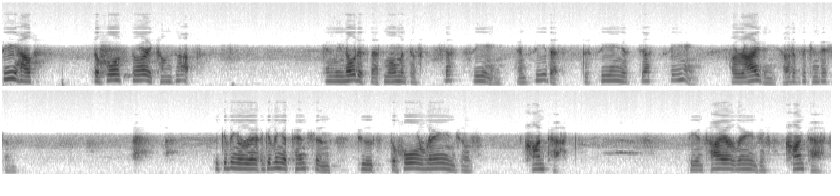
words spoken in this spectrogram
see how the whole story comes up. Can we notice that moment of just seeing and see that the seeing is just seeing arising out of the condition? So giving, a, giving attention to the whole range of contacts, the entire range of contacts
